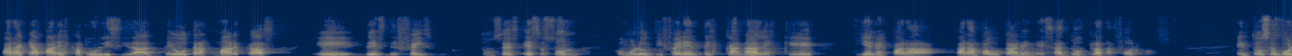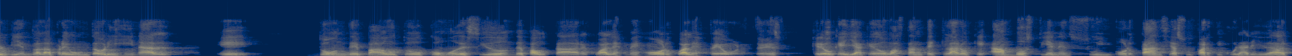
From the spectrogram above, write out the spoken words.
para que aparezca publicidad de otras marcas eh, desde Facebook. Entonces, esos son como los diferentes canales que tienes para, para pautar en esas dos plataformas. Entonces, volviendo a la pregunta original, eh, ¿dónde pauto? ¿Cómo decido dónde pautar? ¿Cuál es mejor? ¿Cuál es peor? Entonces, creo que ya quedó bastante claro que ambos tienen su importancia, su particularidad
